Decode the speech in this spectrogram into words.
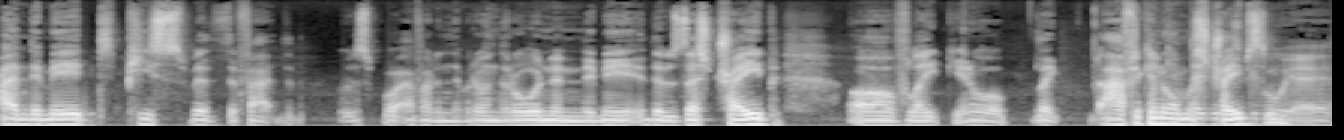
and they made peace with the fact that it was whatever, and they were on their own, and they made there was this tribe of like you know like African almost tribes. people, yeah.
